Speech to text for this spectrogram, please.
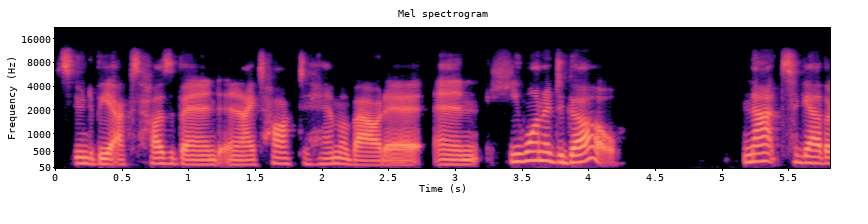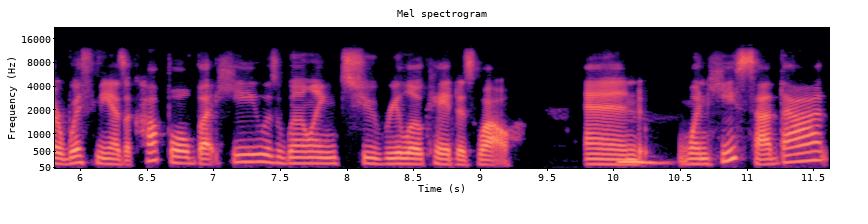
soon to be ex husband and I talked to him about it. And he wanted to go, not together with me as a couple, but he was willing to relocate as well. And mm. when he said that,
